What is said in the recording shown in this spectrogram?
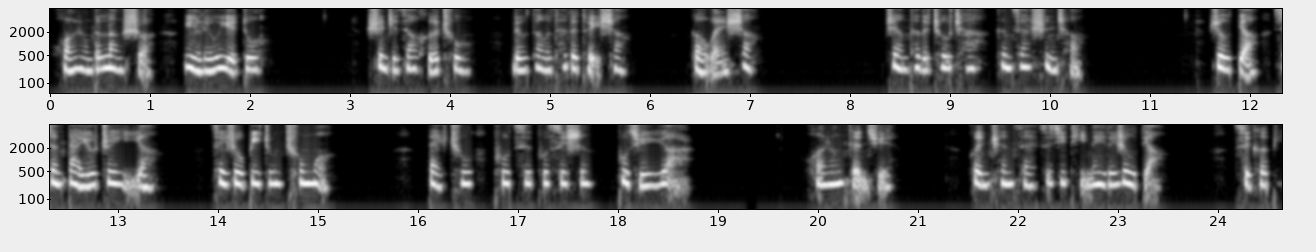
黄蓉的浪水越流越多，顺着交合处流到了他的腿上、睾丸上，这让他的抽插更加顺畅。肉屌像大油锥一样。在肉壁中出没，带出噗呲噗呲声不绝于耳。黄蓉感觉，贯穿在自己体内的肉屌，此刻变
